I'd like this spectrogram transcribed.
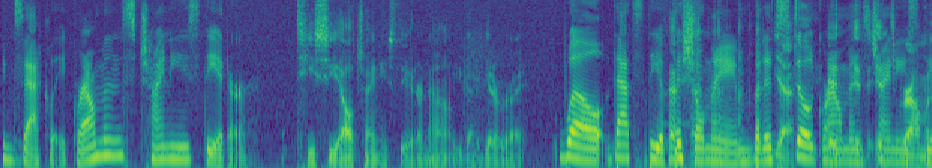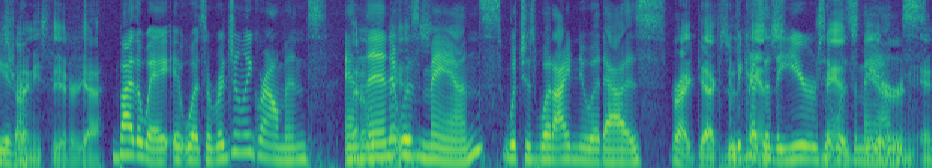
Exactly, Grauman's Chinese Theater. TCL Chinese Theater. Now you got to get it right. Well, that's the official name, but it's Yeah, still it- Grauman's it's, Chinese it's Grauman's Theater. Chinese Theater. Yeah. By the way, it was originally Grauman's, and Then then, it was it was Mann's, which is what I knew it as. Right. Yeah. Because Because of the years it was Mann's. in, in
